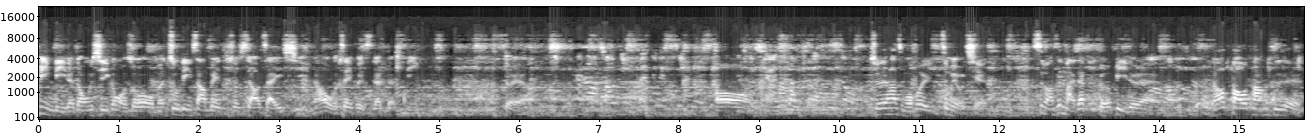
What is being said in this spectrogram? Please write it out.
命理的东西，跟我说我们注定上辈子就是要在一起，然后我这一辈子在等你。对啊。看到消萧敬腾那个新闻，哦。觉得他怎么会这么有钱？是吗？是买在隔壁，对不对？然后煲汤是不是？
